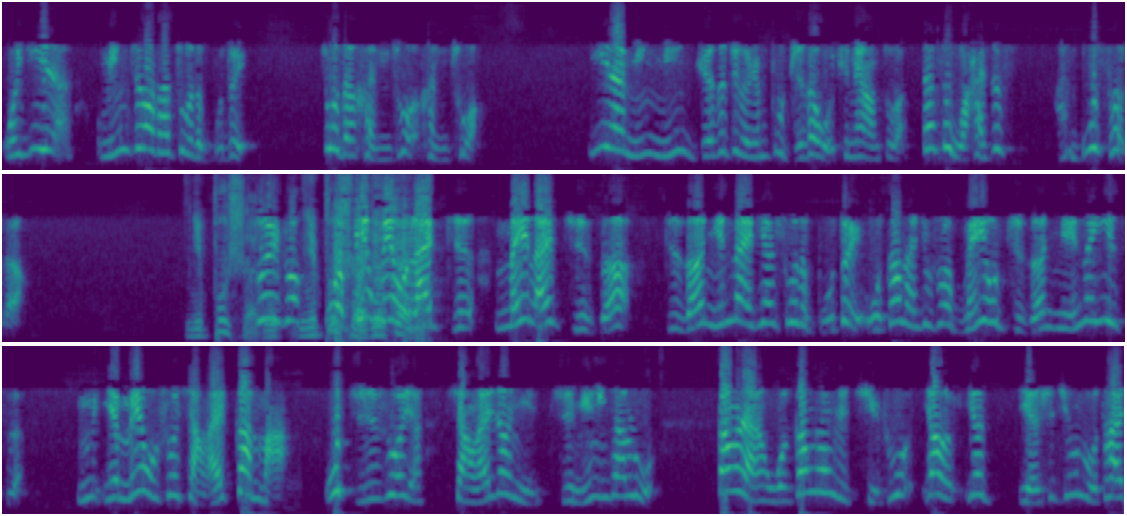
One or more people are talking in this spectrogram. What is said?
我依然我明知道他做的不对，做的很错很错，依然明明觉得这个人不值得我去那样做，但是我还是很不舍得。你不舍，所以说，我并没有来指没来指责指责您那天说的不对，我刚才就说没有指责您的意思，嗯，也没有说想来干嘛，我只是说想想来让你指明一下路。当然，我刚开始起初要要解释清楚，他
